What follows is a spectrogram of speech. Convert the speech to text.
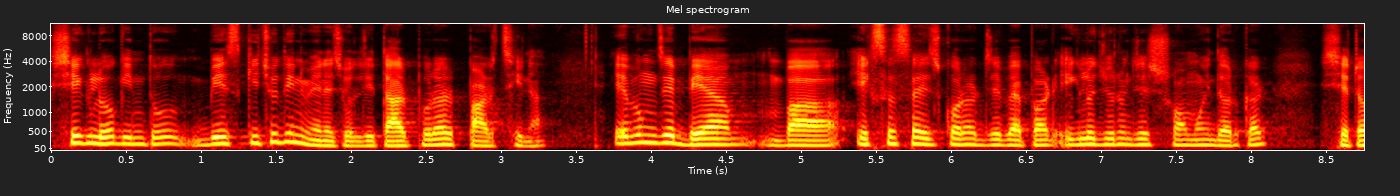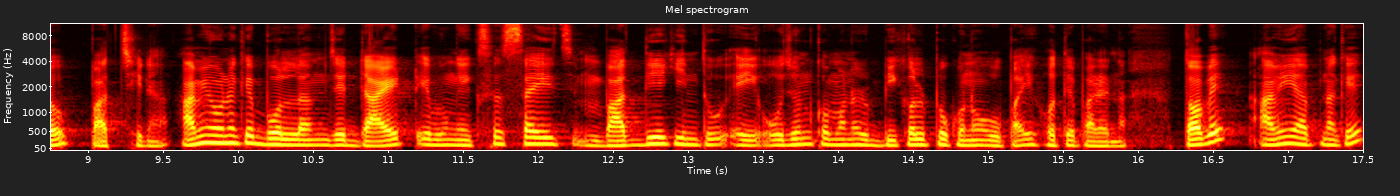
সেগুলো কিন্তু বেশ কিছুদিন মেনে চলছি, তারপর আর পারছি না। এবং যে ব্যায়াম বা এক্সারসাইজ করার যে ব্যাপার, এগুলোর জন্য যে সময় দরকার, সেটাও পাচ্ছি না। আমি অনেকে বললাম যে ডায়েট এবং এক্সারসাইজ বাদ দিয়ে কিন্তু এই ওজন কমানোর বিকল্প কোনো উপায় হতে পারে না। তবে আমি আপনাকে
